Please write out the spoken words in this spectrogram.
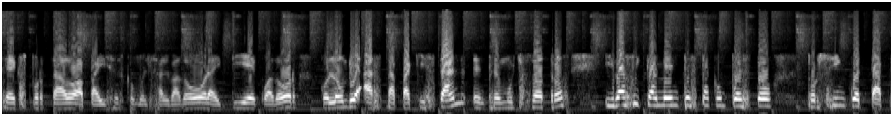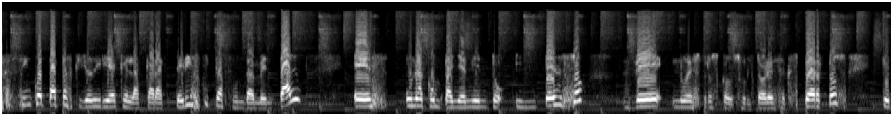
se ha exportado a países como El Salvador, Haití, Ecuador, Colombia, hasta Pakistán, entre muchos otros, y básicamente está compuesto por cinco etapas. Cinco etapas que yo diría que la característica fundamental es un acompañamiento intenso de nuestros consultores expertos que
